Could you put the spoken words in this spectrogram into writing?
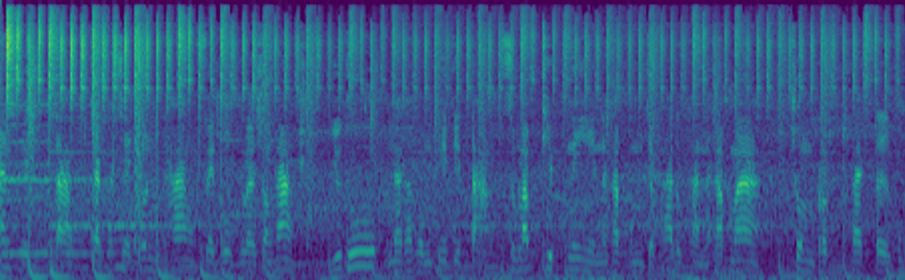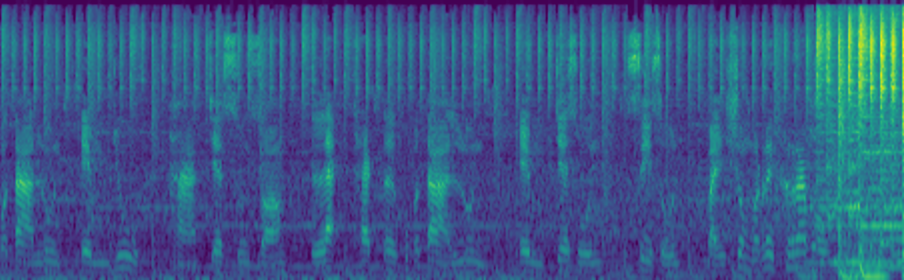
พี่น้องแฟนเพจตุ๊กตาจากเกษตรยนต์ทาง Facebook และช่องทาง YouTube นะครับผมที่ติดตามสำหรับคลิปนี้นะครับ ผมจะพาทุกท่านนะครับ มาชมรถแทรกเตอร์คูปตารุ่น MU หา702 และแทรกเตอร์คูปตารุ่น MJ040 ไปชมกันเลยครับผม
